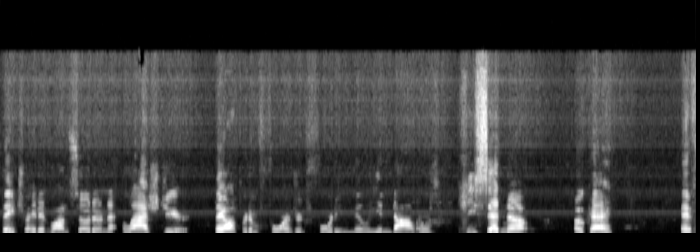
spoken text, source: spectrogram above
they traded Juan Soto last year. They offered him $440 million. He said no. Okay. If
